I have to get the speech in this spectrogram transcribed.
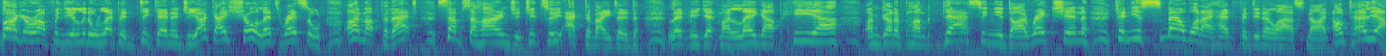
Bugger off with your little leopard dick energy. Okay, sure, let's wrestle. I'm up for that. Sub Saharan Jiu Jitsu activated. Let me get my leg up here. I'm gonna pump gas in your direction. Can you smell what I had for dinner last night? I'll tell ya,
